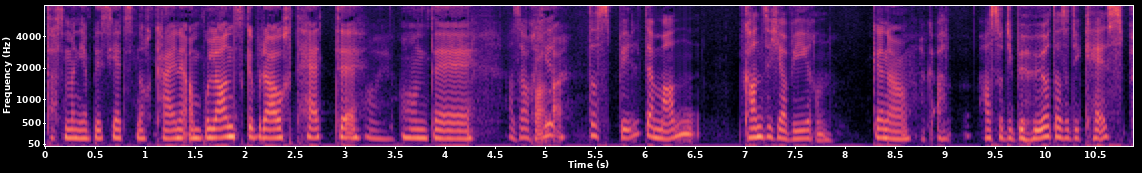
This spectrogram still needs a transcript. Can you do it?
dass man ja bis jetzt noch keine Ambulanz gebraucht hätte. Oh ja. Und, äh, also auch voilà. hier das Bild, der Mann kann sich ja wehren. Genau. Hast du die Behörde, also die CASP,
